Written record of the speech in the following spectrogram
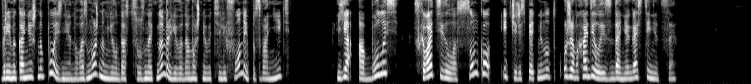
Время, конечно, позднее, но, возможно, мне удастся узнать номер его домашнего телефона и позвонить. Я обулась, схватила сумку и через пять минут уже выходила из здания гостиницы.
